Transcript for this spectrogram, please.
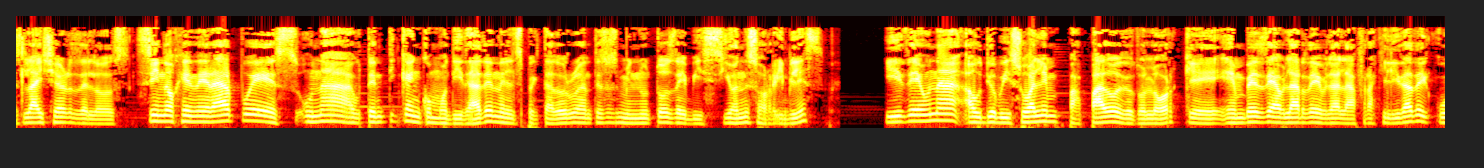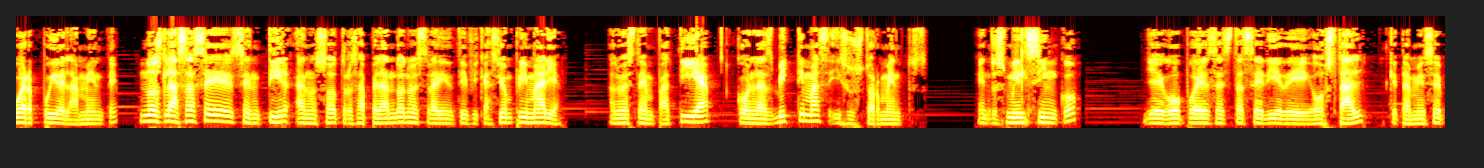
slashers de los, sino generar pues una auténtica incomodidad en el espectador durante esos minutos de visiones horribles y de una audiovisual empapado de dolor que en vez de hablar de la, fragilidad del cuerpo y de la mente, nos las hace sentir a nosotros apelando a nuestra identificación primaria, a nuestra empatía con las víctimas y sus tormentos. En 2005, llegó pues esta serie de Hostal, que también se,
